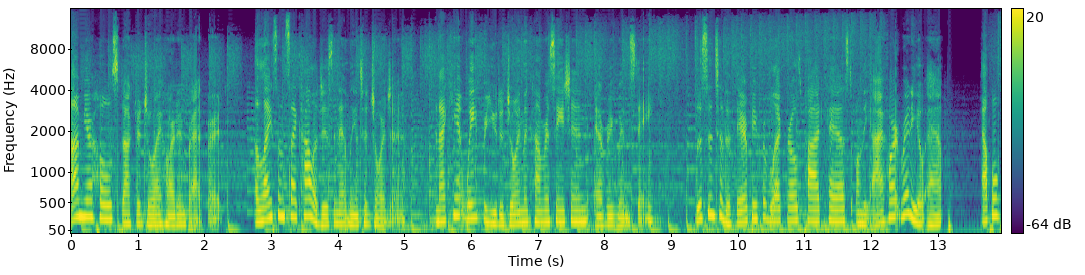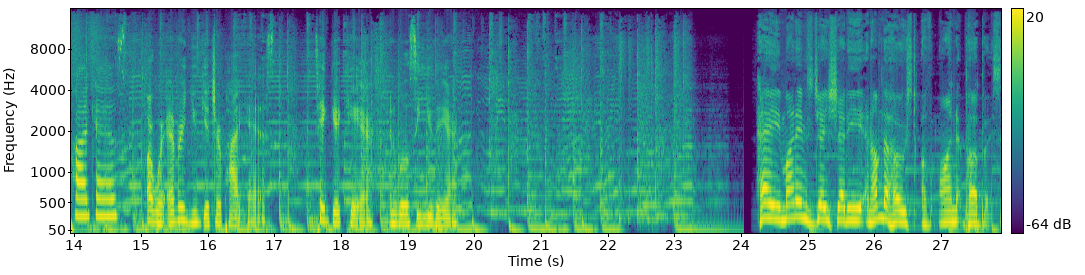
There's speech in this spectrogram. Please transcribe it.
I'm your host, Dr. Joy Harden Bradford, a licensed psychologist in Atlanta, Georgia, and I can't wait for you to join the conversation every Wednesday. Listen to the Therapy for Black Girls podcast on the iHeartRadio app, Apple Podcasts, or wherever you get your podcasts. Take good care, and we'll see you there. Hey, my name's Jay Shetty, and I'm the host of On Purpose.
